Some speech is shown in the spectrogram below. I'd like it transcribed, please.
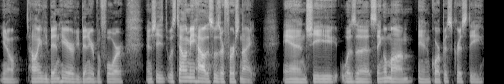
you know, how long have you been here? Have you been here before? And she was telling me how this was her first night and she was a single mom in Corpus Christi.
